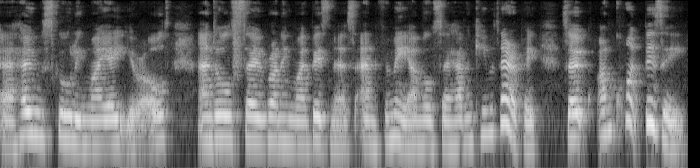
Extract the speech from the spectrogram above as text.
uh, homeschooling my eight year old and also running my business. And for me, I'm also having chemotherapy. So I'm quite busy.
